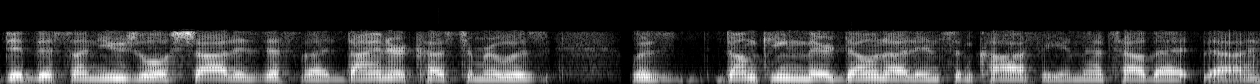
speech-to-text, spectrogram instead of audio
did this unusual shot as if a diner customer was was dunking their donut in some coffee, and that's how that uh,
